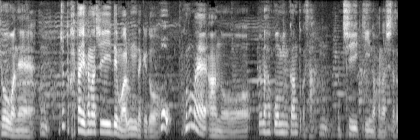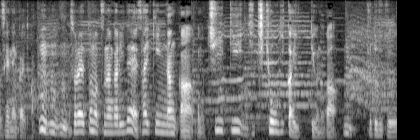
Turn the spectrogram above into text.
今日はねうん、ちょっと硬い話でもあるんだけどほこの前あの与那覇公民館とかさう、うん、地域の話したさ青年会とか。うんうんうん。それとのつながりで最近なんかこの地域自治協議会っていうのがうん。ちょっとずつ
